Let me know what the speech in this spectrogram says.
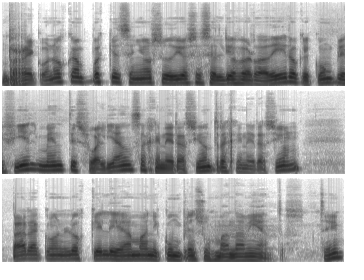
reconozcan pues que el Señor su Dios es el Dios verdadero, que cumple fielmente su alianza generación tras generación para con los que le aman y cumplen sus mandamientos. ¿sí?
